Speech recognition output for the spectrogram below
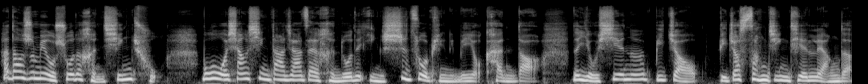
他倒是没有说的很清楚。不过我相信大家在很多的影视作品里面有看到，那有些呢比较比较丧尽天良的，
